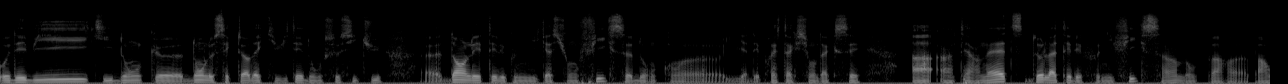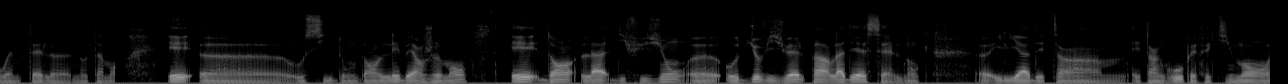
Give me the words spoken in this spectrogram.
au débit, qui donc, euh, dont le secteur d'activité donc se situe euh, dans les télécommunications fixes. Donc, il y a des prestations d'accès à Internet, de la téléphonie fixe, hein, donc par, euh, par OneTel euh, notamment, et euh, aussi donc dans l'hébergement et dans la diffusion audiovisuelle par l'ADSL. Donc Iliad est un, est un groupe effectivement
